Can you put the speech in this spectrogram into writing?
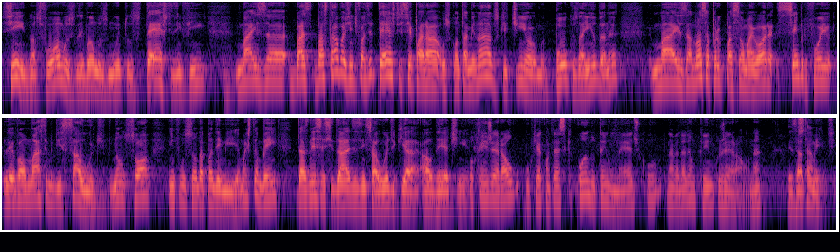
sim, nós fomos, levamos muitos testes, enfim, mas uh, bastava a gente fazer testes, separar os contaminados, que tinha poucos ainda, né? Mas a nossa preocupação maior sempre foi levar o máximo de saúde, não só em função da pandemia, mas também das necessidades em saúde que a aldeia tinha. Porque, em geral, o que acontece é que quando tem um médico, na verdade é um clínico geral, né? Exatamente.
